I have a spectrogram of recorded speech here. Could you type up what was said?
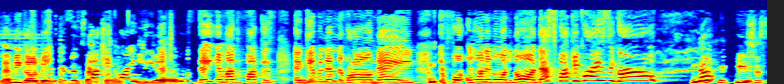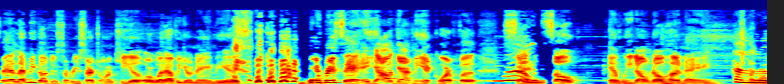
Let me go do Yeah, some this is fucking on crazy that you was dating motherfuckers and mm. giving them the wrong name for on and on and on. That's fucking crazy, girl. No, Keisha said, let me go do some research on Kia or whatever your name is. Karen said, and y'all got me in court for selling soap, and we don't know her name. Hello,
